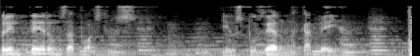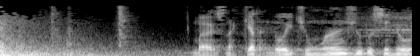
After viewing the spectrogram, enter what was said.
Prenderam os apóstolos e os puseram na cadeia. Mas naquela noite um anjo do Senhor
